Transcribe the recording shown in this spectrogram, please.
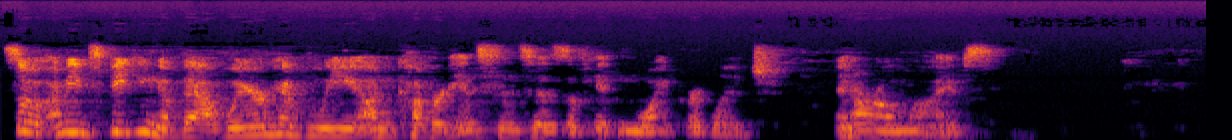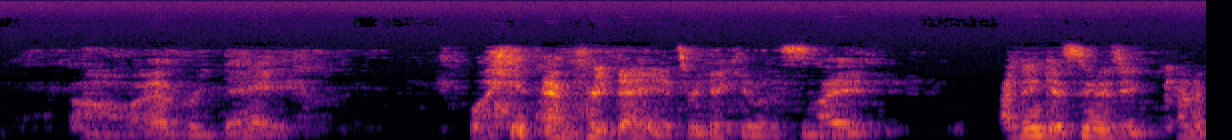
So, I mean, speaking of that, where have we uncovered instances of hidden white privilege in our own lives? Oh, every day. Like every day, it's ridiculous. Mm-hmm. I I think as soon as you kind of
